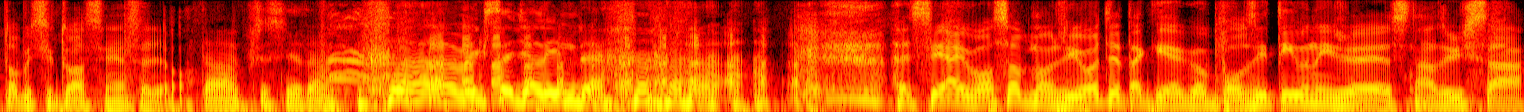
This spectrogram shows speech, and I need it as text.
To by si tu asi neseděl. Tak, přesně tak. bych seděl jinde. si aj v osobnom živote taký jako pozitívny, že snažíš sa,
